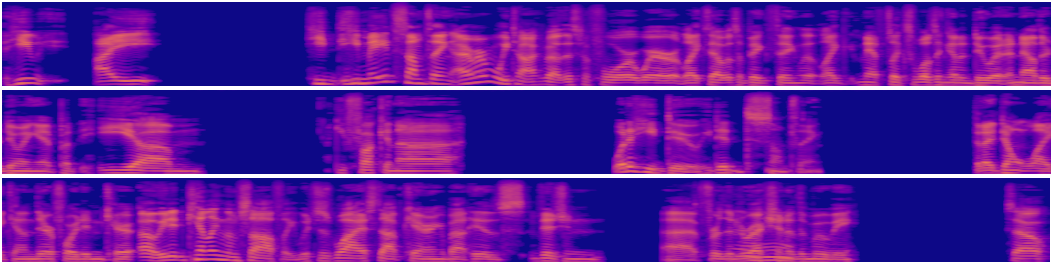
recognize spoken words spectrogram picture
he, I, he, he made something. I remember we talked about this before, where like that was a big thing that like Netflix wasn't gonna do it, and now they're doing it. But he, um, he fucking uh, what did he do? He did something that I don't like, and therefore I didn't care. Oh, he did Killing Them Softly, which is why I stopped caring about his vision uh, for the direction Yeah. of the movie. So,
